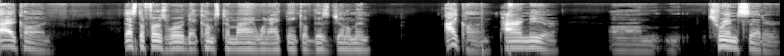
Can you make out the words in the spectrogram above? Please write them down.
Icon. That's the first word that comes to mind when I think of this gentleman. Icon, pioneer, um, trendsetter,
